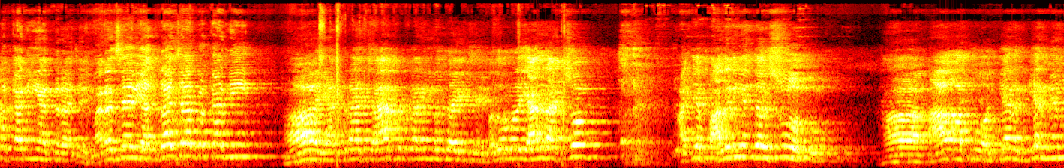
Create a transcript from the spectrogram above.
પ્રકારની યાત્રા છે. મારા સાહેબ, યાત્રા ચાર પ્રકારની હા, યાત્રા ચાર પ્રકારની બતાવી છે. બધો મને યાદ રાખશો? આજે પાલનની અંદર શું હતું? હા, આ વાતનું અગિયાર અગિયાર મેં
